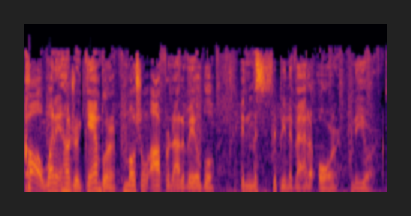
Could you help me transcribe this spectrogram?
Call 1-800-GAMBLER. Promotional offer not available in Mississippi, Nevada, or New York.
